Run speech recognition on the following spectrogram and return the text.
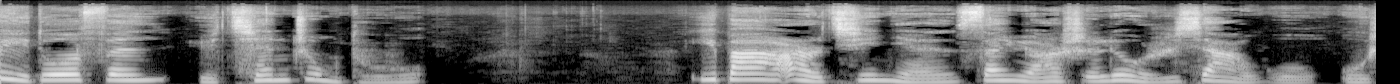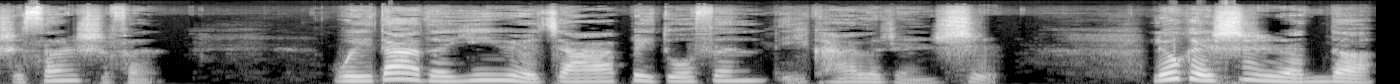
贝多芬与铅中毒。一八二七年三月二十六日下午五时三十分，伟大的音乐家贝多芬离开了人世，留给世人的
